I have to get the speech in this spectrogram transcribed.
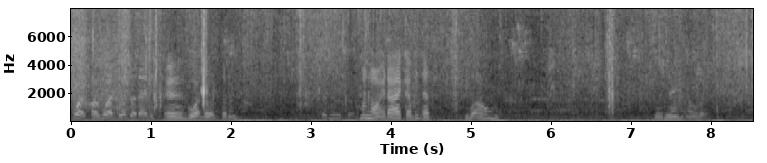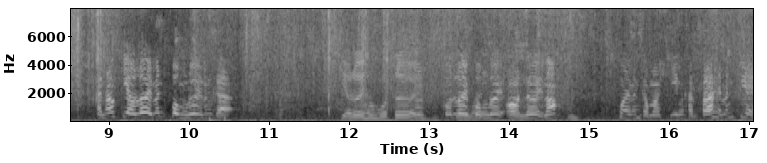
ขวดคอยขวดเบิดตัวใดดิเออหัวโดดตัวนั้นมันหน่อยได้กับพี่แต่บ่เอาตัวใหญ่เอาเลยขันเอาเกี่ยวเลยมันปงเลยมันกะเกี่ยวเลยทั้งโฮดเลยคนเลยปงเลยอ่อนเลยเนาะอืมควายมันก็มากินขันป้าให้มันแก่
